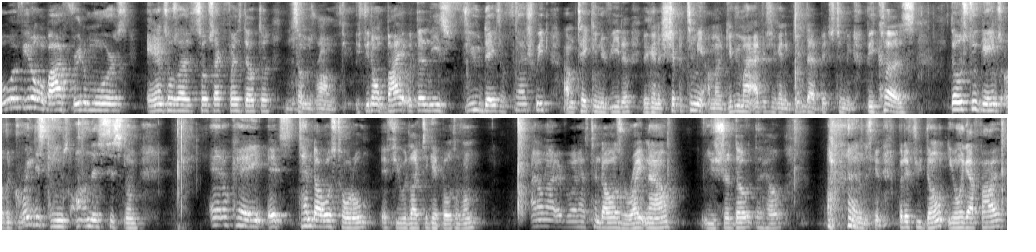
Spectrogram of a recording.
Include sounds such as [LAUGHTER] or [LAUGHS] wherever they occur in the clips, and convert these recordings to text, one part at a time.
Boy, if you don't buy Freedom Wars and Soul, Soul Sacrifice Delta, then something's wrong with you. If you don't buy it within these few days of Flash Week, I'm taking your Vita. You're gonna ship it to me. I'm gonna give you my address. You're gonna give that bitch to me because those two games are the greatest games on this system. And okay, it's ten dollars total if you would like to get both of them. I know not everyone has ten dollars right now. You should though. What the hell? [LAUGHS] I'm just kidding. But if you don't, you only got five.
